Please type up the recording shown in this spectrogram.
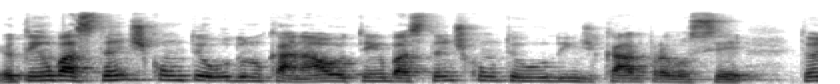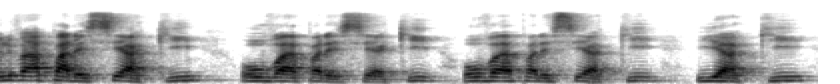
Eu tenho bastante conteúdo no canal, eu tenho bastante conteúdo indicado para você. Então ele vai aparecer aqui, ou vai aparecer aqui, ou vai aparecer aqui e aqui,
